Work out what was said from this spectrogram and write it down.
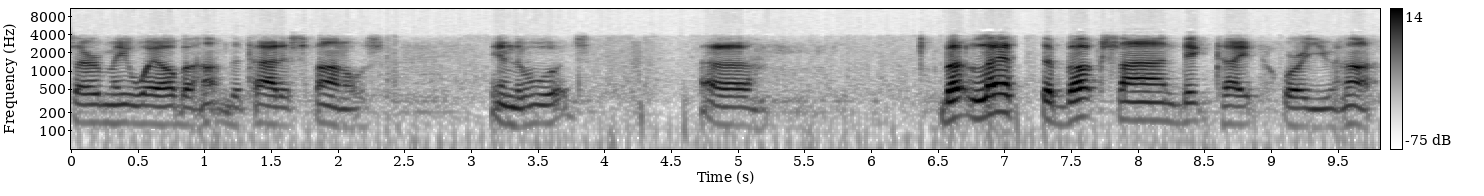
served me well by hunting the tightest funnels in the woods. Uh, but let the buck sign dictate where you hunt.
